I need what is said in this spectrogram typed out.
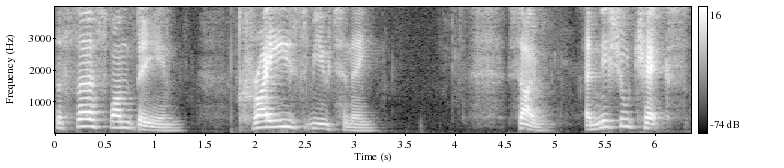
the first one being crazed mutiny. So, initial checks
